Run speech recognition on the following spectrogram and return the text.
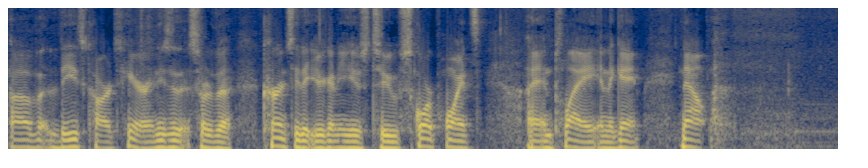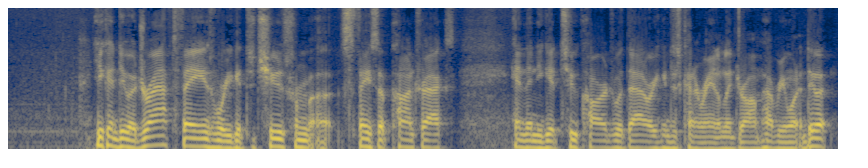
of these cards here. And these are sort of the currency that you're going to use to score points and play in the game. Now, you can do a draft phase where you get to choose from uh, face up contracts and then you get two cards with that, or you can just kind of randomly draw them however you want to do it.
